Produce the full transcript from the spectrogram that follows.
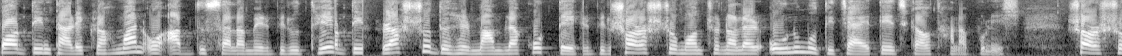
পরদিন তারেক রহমান ও আব্দুস সালামের বিরুদ্ধে রাষ্ট্রদ্রোহের মামলা করতে স্বরাষ্ট্র মন্ত্রণালয়ের অনুমতি চায় তেজগাঁও থানা পুলিশ। স্বরাষ্ট্র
